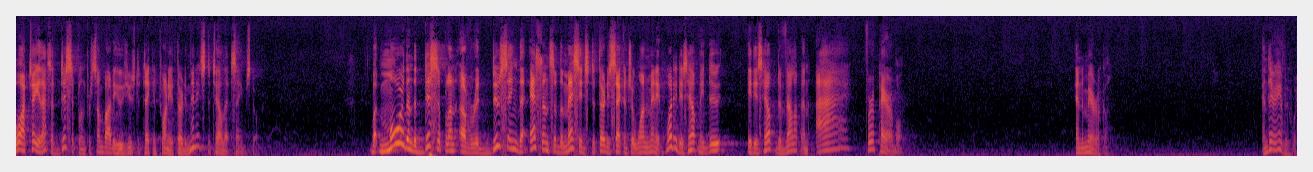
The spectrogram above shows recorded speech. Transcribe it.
Boy, I tell you, that's a discipline for somebody who's used to taking 20 or 30 minutes to tell that same story. But more than the discipline of reducing the essence of the message to 30 seconds or one minute, what it has helped me do, it has helped develop an eye for a parable and a miracle. And they're everywhere.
